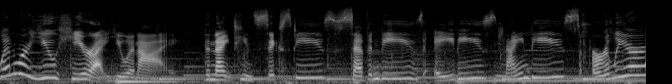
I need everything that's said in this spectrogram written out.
When were you here at UNI? The 1960s, 70s, 80s, 90s, earlier?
